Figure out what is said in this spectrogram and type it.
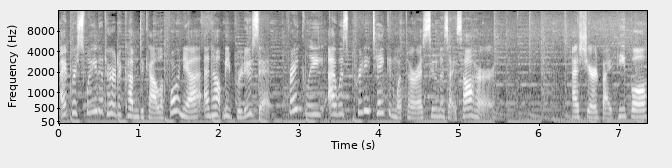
I persuaded her to come to California and help me produce it. Frankly, I was pretty taken with her as soon as I saw her. As shared by People,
